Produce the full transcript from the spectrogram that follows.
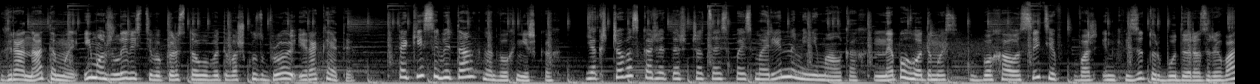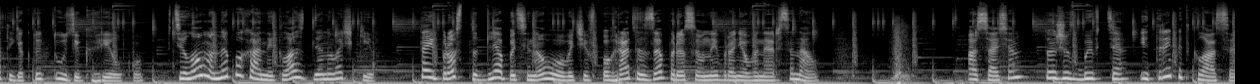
гранатами і можливістю використовувати важку зброю і ракети. Такий собі танк на двох ніжках. Якщо ви скажете, що це Space Marine на мінімалках, не погодимось, бо хаоситів ваш інквізитор буде розривати як той тузік грілку. В цілому непоганий клас для новачків, та й просто для поціновувачів пограти за пересувний броньований арсенал. Асасін, той же вбивця, і три підкласи.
